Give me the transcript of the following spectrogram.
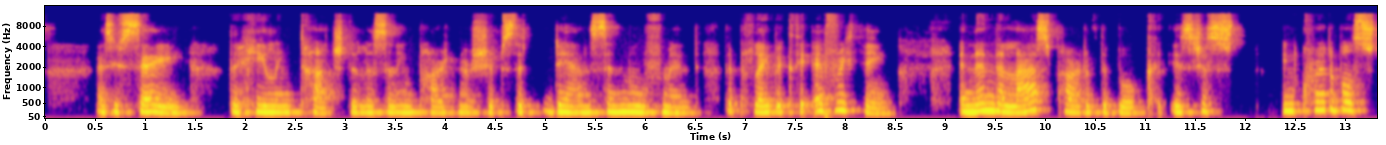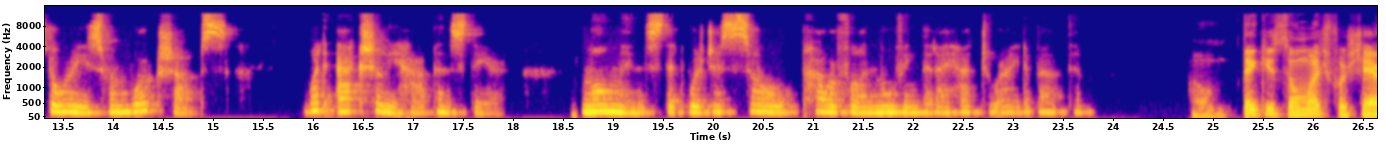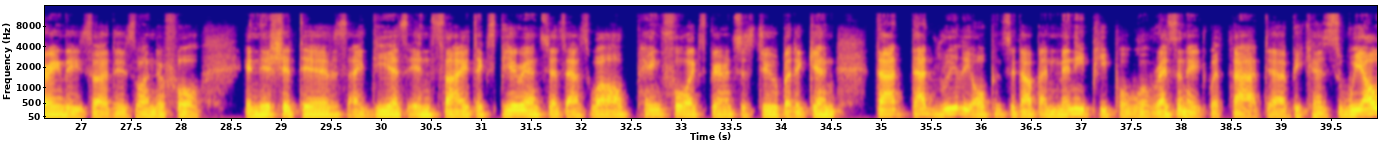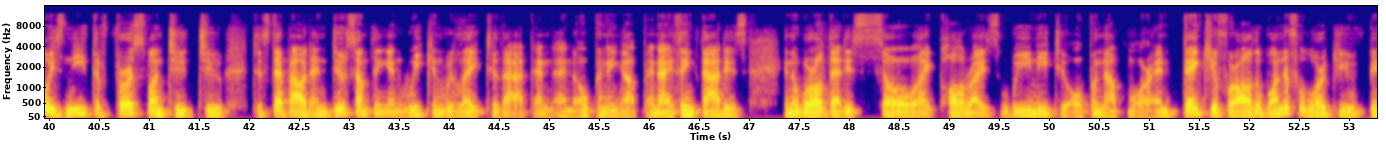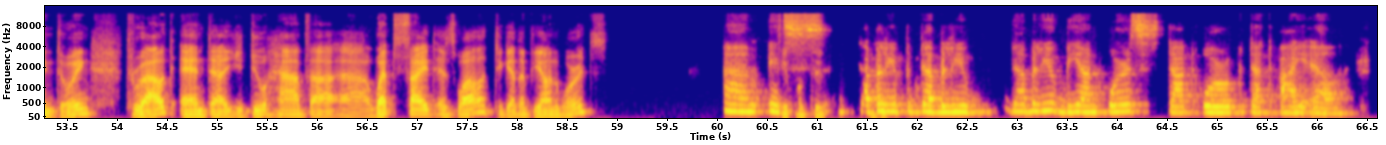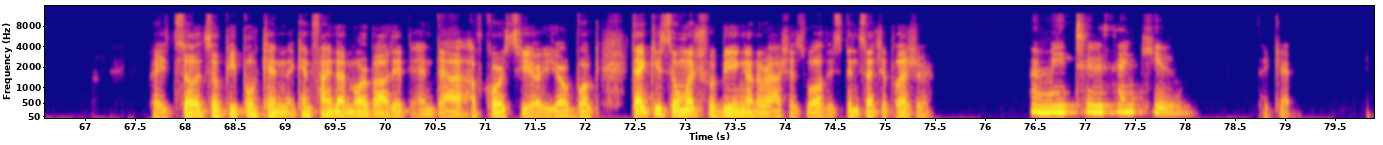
as you say the healing touch, the listening partnerships, the dance and movement, the playback, the everything. And then the last part of the book is just incredible stories from workshops. What actually happens there? Moments that were just so powerful and moving that I had to write about them. Oh, thank you so much for sharing these uh, these wonderful initiatives, ideas, insights, experiences as well, painful experiences too. But again, that that really opens it up, and many people will resonate with that uh, because we always need the first one to to to step out and do something, and we can relate to that and and opening up. And I think that is in a world that is so like polarized, we need to open up more. And thank you for all the wonderful work you've been doing throughout. And uh, you do have a, a website as well, Together Beyond Words? Um, it's to... www.beyondwords.org.il. Great. So so people can can find out more about it and uh, of course your your book. Thank you so much for being on Arash's World. It's been such a pleasure. For me too. Thank you. Take care.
